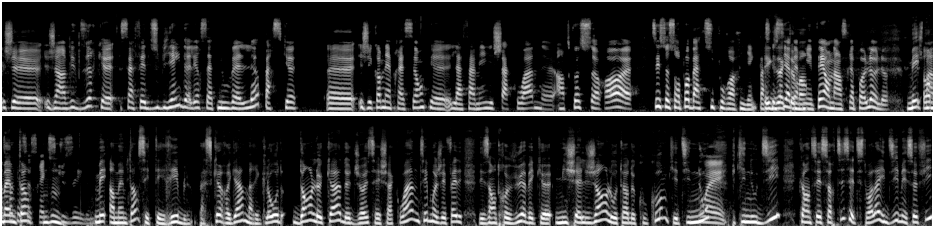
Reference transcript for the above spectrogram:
j'ai envie de dire que ça fait du bien de lire cette nouvelle-là parce que euh, j'ai comme l'impression que la famille Chacoan, euh, en tout cas, sera, euh, tu sais, se sont pas battus pour rien. Parce que s'ils Exactement. avaient rien fait, on n'en serait pas là, là. Mais Je en pense même pas temps, que ce serait Mhm. excusé, là. Mais en même temps, c'est terrible parce que regarde Marie-Claude, dans le cas de Joyce Echaquan, tu sais, moi j'ai fait des entrevues avec euh, Michel Jean, l'auteur de Coucoum, qui est inou, Ouais. puis qui nous dit quand c'est sorti cette histoire-là, il dit mais Sophie,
